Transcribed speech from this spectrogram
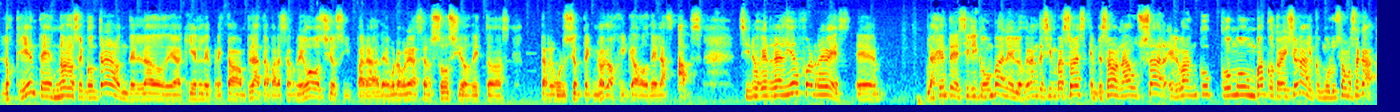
los clientes no los encontraron del lado de a quien le prestaban plata para hacer negocios y para de alguna manera ser socios de esta revolución tecnológica o de las apps, sino que en realidad fue al revés. Eh, la gente de Silicon Valley, los grandes inversores, empezaron a usar el banco como un banco tradicional, como lo usamos acá.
